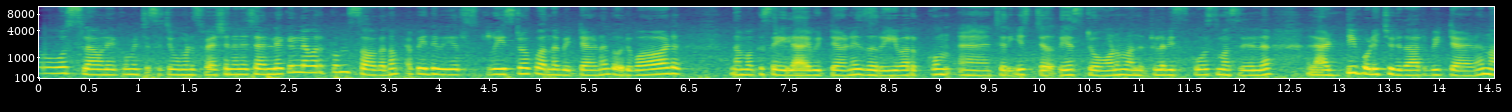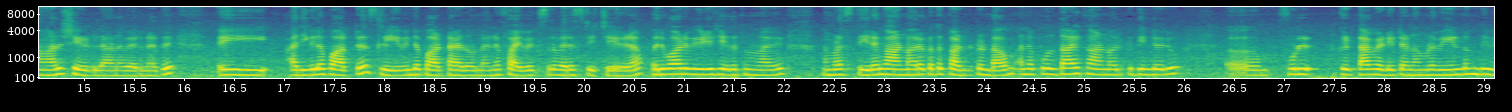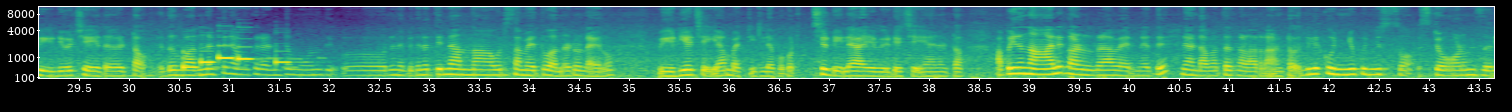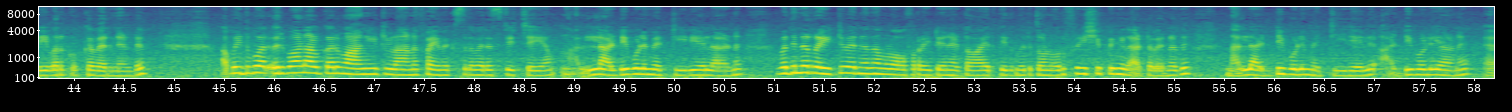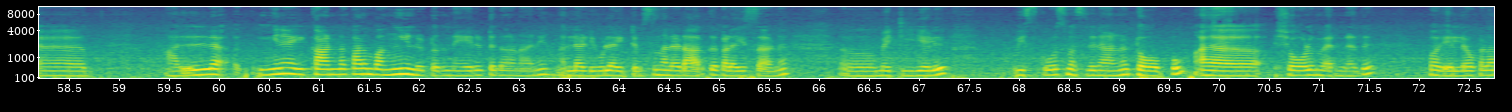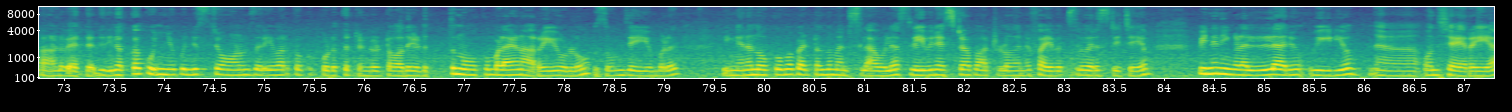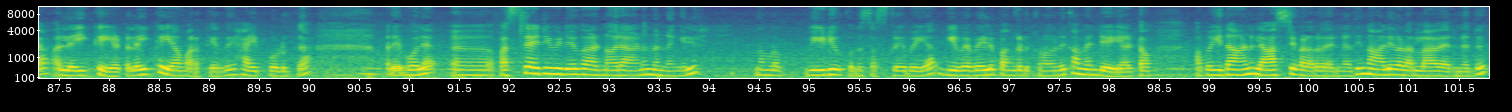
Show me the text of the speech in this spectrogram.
Hello അസ്സാം വലൈക്കും H H women's fashion എന്ന ചാനലിലേക്ക് എല്ലാവർക്കും സ്വാഗതം. അപ്പോൾ ഇത് റീസ്റ്റോക്ക് വന്ന ബിറ്റാണ് ഇത് ഒരുപാട് നമുക്ക് സെയിലായ ബിറ്റാണ് ചെറിയ വർക്കും ചെറിയ ചെറിയ സ്റ്റോണും വന്നിട്ടുള്ള വിസ്കോസ് മസിലുള്ള നല്ല അടിപൊളി ചുരിദാർ ബിറ്റാണ് നാല് ഷെയ്ഡിലാണ് വരുന്നത്. ഈ അരികിലെ പാർട്ട് സ്ലീവിന്റെ പാർട്ടായതുകൊണ്ട് തന്നെ ഫൈവ് എക്സിൽ വരെ സ്റ്റിച്ച് ചെയ്യുക. ഒരുപാട് വീഡിയോ ചെയ്തിട്ടുണ്ടെങ്കിൽ നമ്മളെ സ്ഥിരം കാണുന്നവരൊക്കെ അത് കണ്ടിട്ടുണ്ടാവും. അല്ല പുതുതായി കാണുന്നവർക്ക് ഇതിന്റെ ഒരു ഫുൾ കിട്ടാൻ വേണ്ടിയിട്ടാണ് നമ്മൾ വീണ്ടും ഇത് വീഡിയോ ചെയ്തത് കേട്ടോ. ഇത് വന്നിട്ട് നമുക്ക് രണ്ട് മൂന്ന് ഒരു നിബിധനത്തിന്റെ അന്ന് ആ ഒരു സമയത്ത് വന്നിട്ടുണ്ടായിരുന്നു. വീഡിയോ ചെയ്യാൻ പറ്റിയില്ല അപ്പോൾ കുറച്ച് ഡിലേ ആയി വീഡിയോ ചെയ്യാൻ കേട്ടോ. അപ്പോൾ ഇത് നാല് കളറാണ് വരുന്നത്. രണ്ടാമത്തെ കളറാണ് കേട്ടോ. ഇതിൽ കുഞ്ഞു കുഞ്ഞു സ്റ്റോണും ചെറിയ വർക്കൊക്കെ വരുന്നുണ്ട്. അപ്പോൾ ഇതുപോലെ ഒരുപാട് ആൾക്കാർ വാങ്ങിയിട്ടുള്ളതാണ് ഫൈവ് എക്സിൽ വരെ സ്റ്റിച്ച് ചെയ്യാം. നല്ല അടിപൊളി മെറ്റീരിയലാണ് അപ്പോൾ ഇതിന്റെ റേറ്റ് വരുന്നത് നമ്മൾ ഓഫർ റേറ്റ് തന്നെ കേട്ടോ ആയിരത്തി ഇരുന്നൂറ്റി തൊണ്ണൂറ് ഫ്രീ ഷിപ്പിങ്ങിലാട്ടോ വരുന്നത്. നല്ല അടിപൊളി മെറ്റീരിയൽ അടിപൊളിയാണ്. നല്ല ഇങ്ങനെ ഈ കാണുന്നേക്കാളും ഭംഗിയുണ്ട് കേട്ടോ അത് നേരിട്ട് കാണാൻ നല്ല അടിപൊളി ഐറ്റംസ് നല്ല ഡാർക്ക് കളേഴ്സാണ് മെറ്റീരിയൽ വിസ്കോസ് മസ്ലിനാണ് ടോപ്പും ഷോളും വരുന്നത്. അപ്പോൾ യെല്ലോ കളറാണ് വരുന്നത്. ഇതിലൊക്കെ കുഞ്ഞു കുഞ്ഞു സ്റ്റോണും ചെറിയ വർക്കൊക്കെ കൊടുത്തിട്ടുണ്ട് കേട്ടോ. അത് എടുത്ത് നോക്കുമ്പോഴാണ് അറിയുള്ളൂ. സൂം ചെയ്യുമ്പോൾ. ഇങ്ങനെ നോക്കുമ്പോൾ പെട്ടെന്ന് മനസ്സിലാവില്ല സ്ലീവിന് എക്സ്ട്രാ പാർട്ടുള്ളത് തന്നെ ഫൈവ് എക്സിൽ വരെ സ്റ്റിച്ച് ചെയ്യാം. പിന്നെ നിങ്ങളെല്ലാവരും വീഡിയോ ഒന്ന് ഷെയർ ചെയ്യുക. ലൈക്ക് ചെയ്യട്ടെ. ലൈക്ക് ചെയ്യാൻ മറക്കരുത്. ഹൈപ്പ് കൊടുക്കുക. അതേപോലെ ഫസ്റ്റായിട്ട് വീഡിയോ കാണുന്നവരാണെന്നുണ്ടെങ്കിൽ നമ്മൾ വീഡിയോ ഒക്കെ ഒന്ന് സബ്സ്ക്രൈബ് ചെയ്യുക. ഗിവ് എവേയിൽ പങ്കെടുക്കണമെങ്കിൽ കമന്റ് ചെയ്യുക കേട്ടോ അപ്പോൾ ഇതാണ് ലാസ്റ്റ് കളർ വരുന്നത്. നാല് കളറിലാണ് വരുന്നത്.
